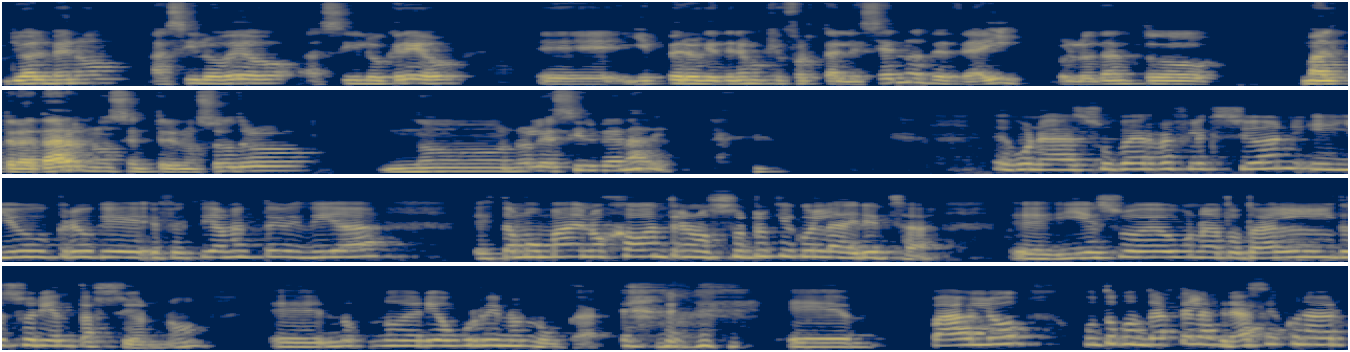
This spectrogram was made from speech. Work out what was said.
Yo al menos así lo veo, así lo creo, eh, y espero que tenemos que fortalecernos desde ahí. Por lo tanto, maltratarnos entre nosotros no, no le sirve a nadie. Es una súper reflexión y yo creo que efectivamente hoy día estamos más enojados entre nosotros que con la derecha. Eh, y eso es una total desorientación, ¿no? Eh, no, no, debería ocurrirnos nunca. Pablo, junto con darte las gracias por haber,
